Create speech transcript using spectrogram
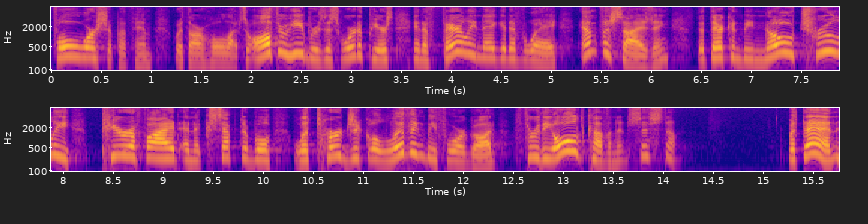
full worship of Him with our whole life. So, all through Hebrews, this word appears in a fairly negative way, emphasizing that there can be no truly purified and acceptable liturgical living before God through the old covenant system. But then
